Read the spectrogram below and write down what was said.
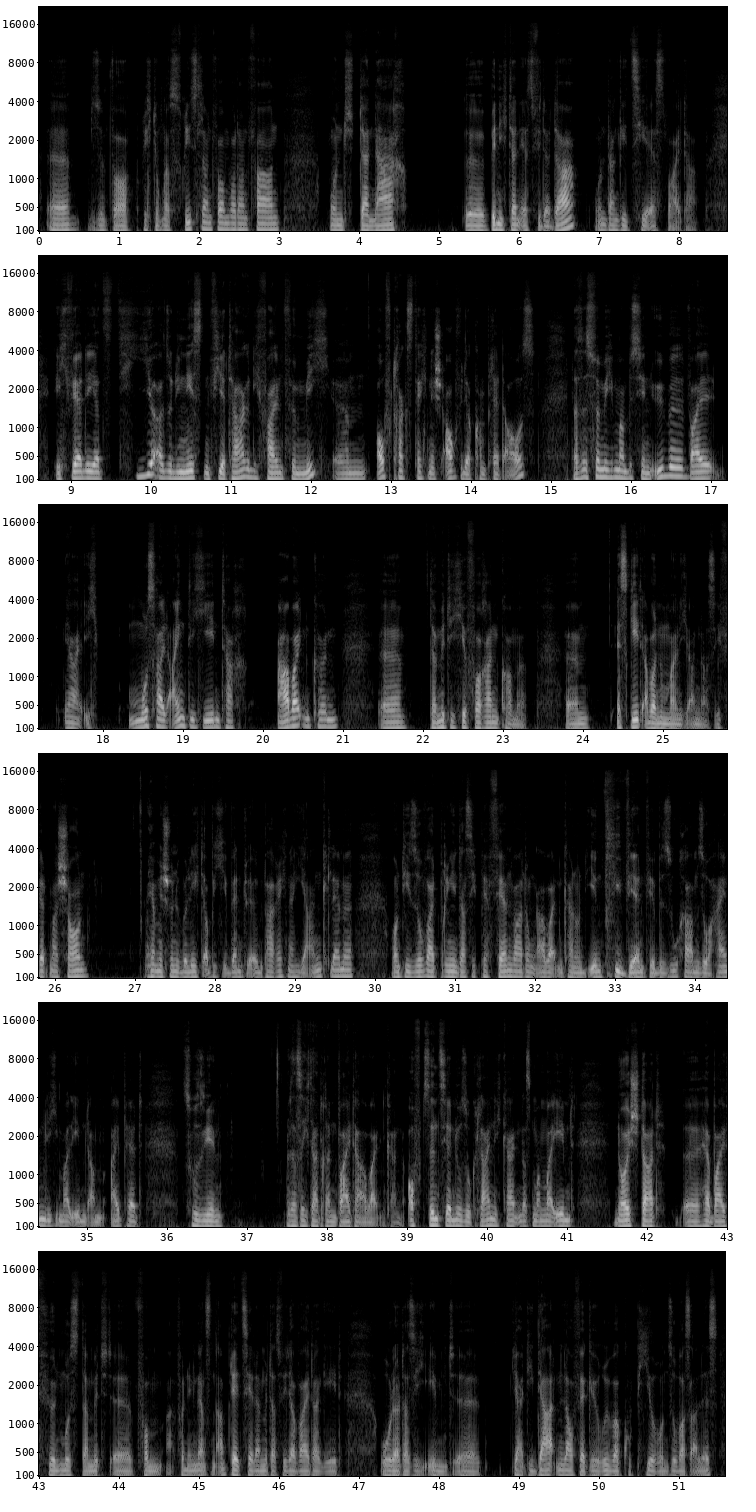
äh, sind wir Richtung Ostfriesland wollen wir dann fahren. Und danach äh, bin ich dann erst wieder da und dann geht es hier erst weiter. Ich werde jetzt hier, also die nächsten vier Tage, die fallen für mich ähm, auftragstechnisch auch wieder komplett aus. Das ist für mich immer ein bisschen übel, weil ja, ich muss halt eigentlich jeden Tag arbeiten können, äh, damit ich hier vorankomme. Ähm, es geht aber nun mal nicht anders. Ich werde mal schauen, ich habe mir schon überlegt, ob ich eventuell ein paar Rechner hier anklemme und die so weit bringe, dass ich per Fernwartung arbeiten kann und irgendwie, während wir Besuch haben, so heimlich mal eben am iPad zusehen, dass ich daran weiterarbeiten kann. Oft sind es ja nur so Kleinigkeiten, dass man mal eben Neustart äh, herbeiführen muss, damit äh, vom, von den ganzen Updates her, damit das wieder weitergeht. Oder dass ich eben äh, ja, die Datenlaufwerke rüber kopiere und sowas alles.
